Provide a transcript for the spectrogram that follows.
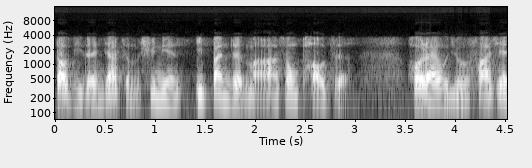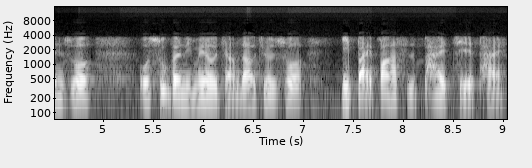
到底人家怎么训练一般的马拉松跑者。后来我就发现说，我书本里面有讲到，就是说一百八十拍节拍，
